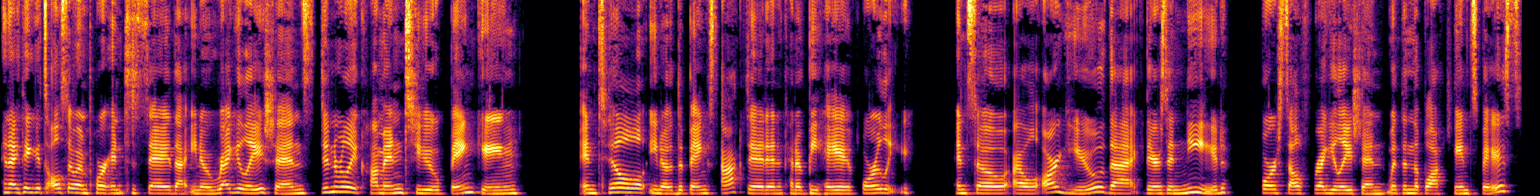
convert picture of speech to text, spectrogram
And I think it's also important to say that, you know, regulations didn't really come into banking until, you know, the banks acted and kind of behaved poorly. And so I will argue that there's a need for self regulation within the blockchain space,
